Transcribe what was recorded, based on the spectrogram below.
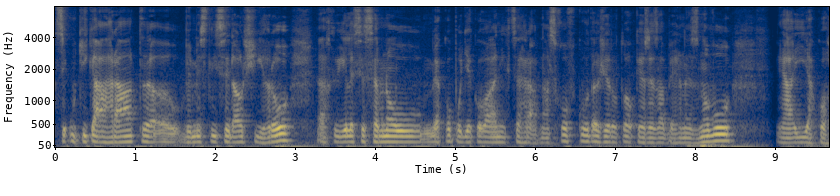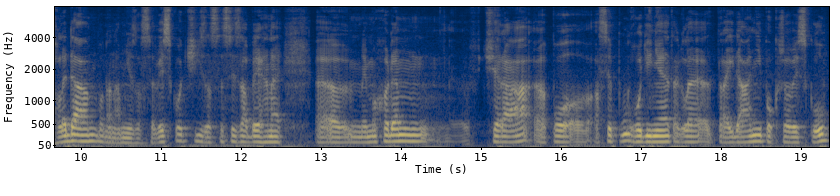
si utíká hrát, uh, vymyslí si další hru, chvíli si se mnou jako poděkování chce hrát na schovku, takže do toho keře zaběhne znovu. Já ji jako hledám, ona na mě zase vyskočí, zase si zaběhne. Uh, mimochodem včera po asi půl hodině takhle trajdání po křovisku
